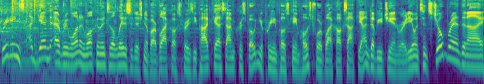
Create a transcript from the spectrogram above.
Greetings again, everyone, and welcome into the latest edition of our Blackhawks Crazy podcast. I'm Chris Boden, your pre and post game host for Blackhawks Hockey on WGN Radio. And since Joe Brand and I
